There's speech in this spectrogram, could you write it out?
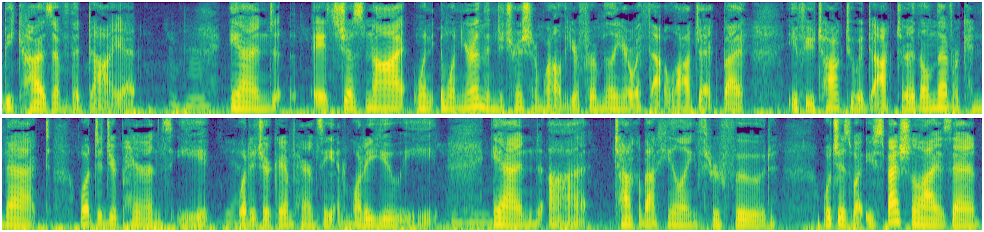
because of the diet. And it's just not when when you're in the nutrition world, you're familiar with that logic. But if you talk to a doctor, they'll never connect. What did your parents eat? What did your grandparents eat? And what do you eat? And uh, talk about healing through food, which is what you specialize in.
